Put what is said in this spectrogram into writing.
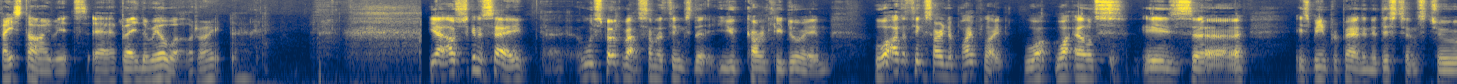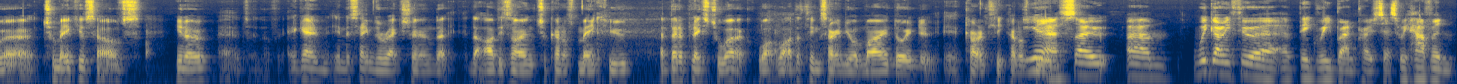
FaceTime. It's uh, but in the real world, right? Yeah, I was just going to say, uh, we spoke about some of the things that you're currently doing. What other things are in the pipeline? What what else is uh, is being prepared in the distance to uh, to make yourselves, you know, uh, again in the same direction that that are designed to kind of make you a better place to work? What what other things are in your mind or in the, currently kind of? Yeah, being... so um, we're going through a, a big rebrand process. We haven't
